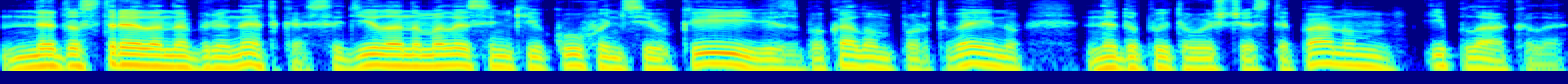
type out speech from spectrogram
Недострелена брюнетка сиділа на малесенькій кухонці в Києві з бокалом портвейну, не допитував ще Степаном, і плакала,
